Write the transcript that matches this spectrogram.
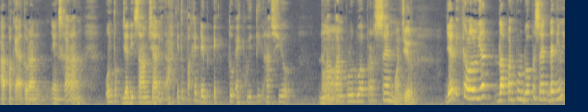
pakai aturan yang sekarang untuk jadi saham syariah itu pakai debt to equity ratio 82%. Manjir. Jadi kalau lihat 82% dan ini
